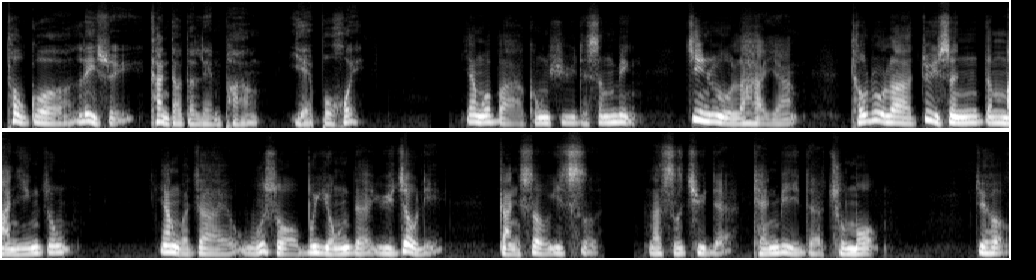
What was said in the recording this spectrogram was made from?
透过泪水看到的脸庞也不会。让我把空虚的生命进入了海洋，投入了最深的满盈中。让我在无所不容的宇宙里感受一次那失去的甜蜜的触摸。最后，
